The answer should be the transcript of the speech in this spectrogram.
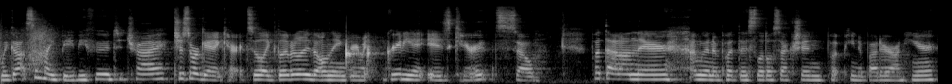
We got some like baby food to try. Just organic carrots. So like literally the only ingredient ingredient is carrots. So put that on there. I'm gonna put this little section, put peanut butter on here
